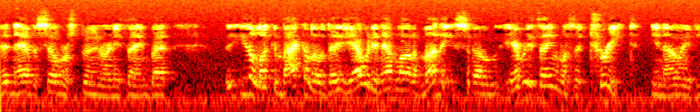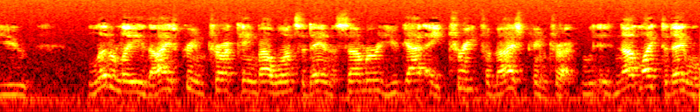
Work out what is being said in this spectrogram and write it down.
didn't have a silver spoon or anything, but you know, looking back on those days, yeah, we didn't have a lot of money, so everything was a treat. You know, if you literally the ice cream truck came by once a day in the summer, you got a treat from the ice cream truck. It's not like today where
